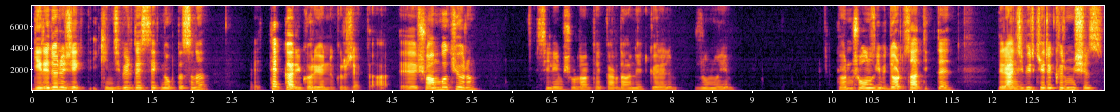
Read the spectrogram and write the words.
Geri dönecekti ikinci bir destek noktasına. E, tekrar yukarı yönlü kıracaktı. E, şu an bakıyorum. Sileyim şuradan tekrar daha net görelim. Zoomlayayım. Görmüş olduğunuz gibi 4 saatlikte direnci bir kere kırmışız.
